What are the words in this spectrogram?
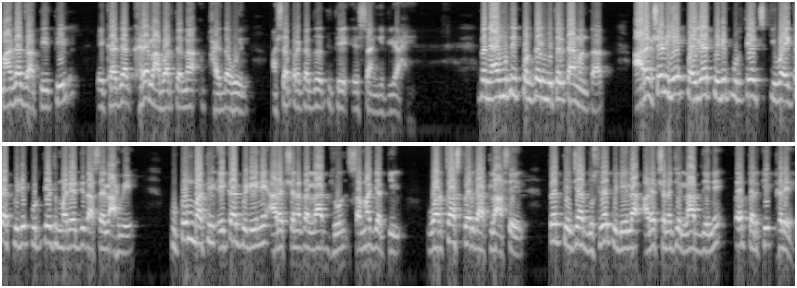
मागा जातीतील एखाद्या खऱ्या लाभार्थ्यांना फायदा होईल अशा प्रकारचं तिथे सांगितले आहे. तर न्यायमूर्ती पंकज मिथल काय म्हणतात? आरक्षण हे पहिल्या पिढीपुरतेच किंवा एका पिढीपुरतेच मर्यादित असायला हवे. कुटुंबातील एका पिढीने आरक्षणाचा लाभ घेऊन समाजातील वरचा स्तर गाठला असेल तर त्याच्या दुसऱ्या पिढीला आरक्षणाचे लाभ देणे अतर्किक ठरेल.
